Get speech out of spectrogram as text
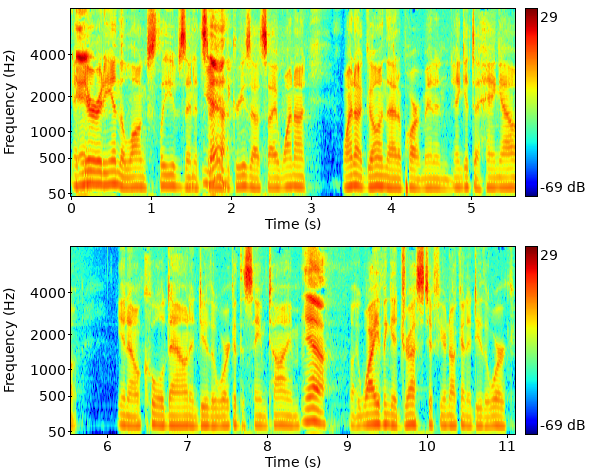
And, And- you're already in the long sleeves and it's 90 Yeah. degrees outside. Why not why not go in that apartment and, and get to hang out, you know, cool down and do the work at the same time? Yeah. Like why even get dressed if you're not going to do the work?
